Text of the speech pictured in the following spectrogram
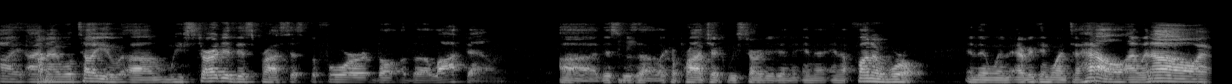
I, and I will tell you, um, we started this process before the, the lockdown. Uh, this was a, like a project we started in, in, a, in a funner world. And then when everything went to hell, I went, oh, I,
